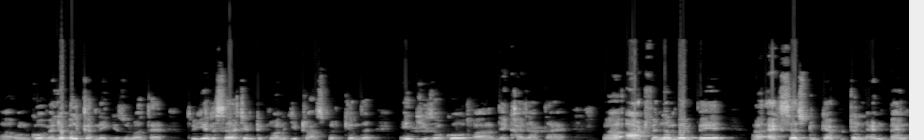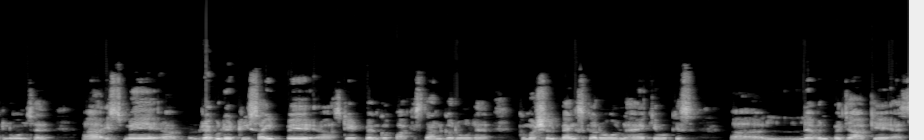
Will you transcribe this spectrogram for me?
उनको अवेलेबल करने की ज़रूरत है। तो ये रिसर्च एंड टेक्नोलॉजी ट्रांसफ़र के अंदर इन चीज़ों को देखा जाता है। आठवें नंबर पे access to capital and bank loans है। इसमें रेगुलेटरी साइड पे स्टेट बैंक ऑफ़ पाकिस्तान का रोल है कमर्शियल बैंक्स का रोल है कि वो किस लेवल पे जाके एस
